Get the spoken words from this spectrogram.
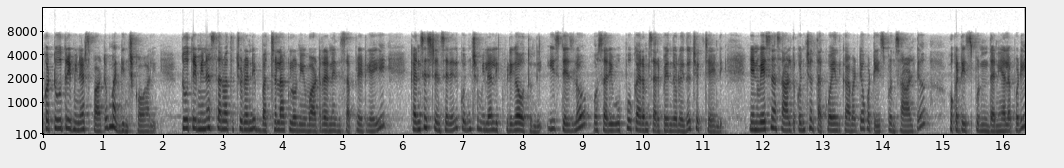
ఒక టూ త్రీ మినిట్స్ పాటు మగ్గించుకోవాలి. టూ త్రీ మినిట్స్ తర్వాత చూడండి బచ్చలాకులోని వాటర్ అనేది సపరేట్గా అయ్యి కన్సిస్టెన్సీ అనేది కొంచెం ఇలా లిక్విడ్గా అవుతుంది. ఈ స్టేజ్లో ఒకసారి ఉప్పు కారం సరిపోయిందో లేదో చెక్ చేయండి. నేను వేసిన సాల్ట్ కొంచెం తక్కువైంది కాబట్టి ఒక టీ స్పూన్ సాల్ట్ ఒక టీ స్పూన్ ధనియాల పొడి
